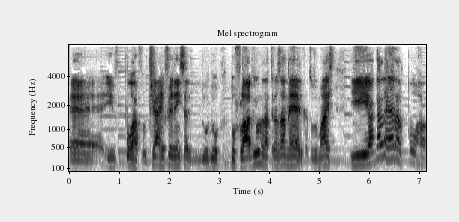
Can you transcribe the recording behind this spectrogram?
é, e, porra, tinha a referência do, do, do Flávio na Transamérica tudo mais. E a galera, porra,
